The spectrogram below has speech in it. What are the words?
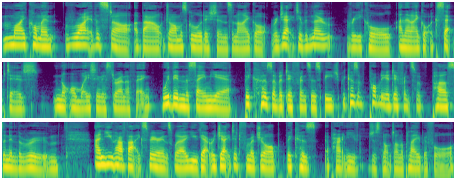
my comment right at the start about drama school auditions, and I got rejected with no recall, and then I got accepted, not on waiting list or anything, within the same year because of a difference in speech, because of probably a difference of person in the room. And you have that experience where you get rejected from a job because apparently you've just not done a play before,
